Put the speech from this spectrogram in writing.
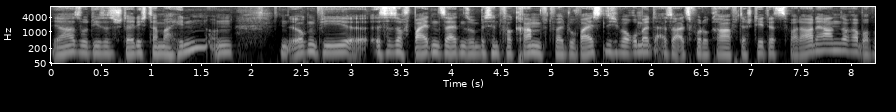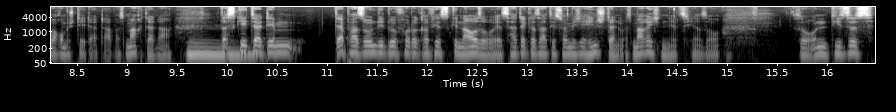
ja, so dieses stell dich da mal hin und, und irgendwie ist es auf beiden Seiten so ein bisschen verkrampft, weil du weißt nicht, warum er, also als Fotograf, der steht jetzt zwar da, der andere, aber warum steht er da? Was macht er da? Mhm. Das geht ja dem der Person, die du fotografierst, genauso. Jetzt hat er gesagt, ich soll mich hier hinstellen. Was mache ich denn jetzt hier so? So, und dieses,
